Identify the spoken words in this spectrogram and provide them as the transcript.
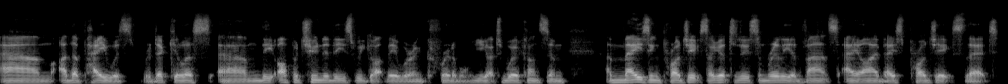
Um, other pay was ridiculous. Um, the opportunities we got there were incredible. You got to work on some amazing projects. I got to do some really advanced AI based projects that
